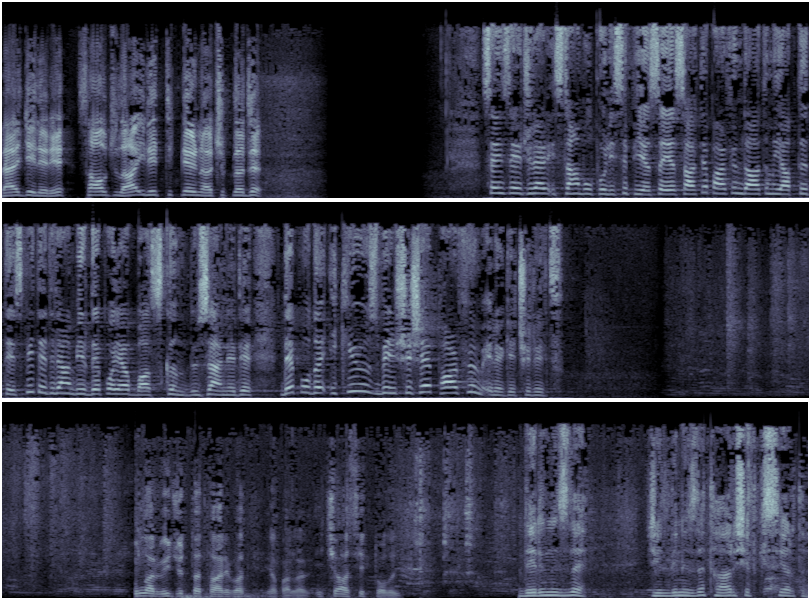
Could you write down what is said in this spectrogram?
Belgeleri savcılığa ilettiklerini açıkladı. Sayın seyirciler İstanbul polisi piyasaya sahte parfüm dağıtımı yaptığı tespit edilen bir depoya baskın düzenledi. Depoda 200 bin şişe parfüm ele geçirildi. Bunlar vücutta tahribat yaparlar. İçi asit dolu. Derinizde, cildinizde tahriş etkisi yaratır.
